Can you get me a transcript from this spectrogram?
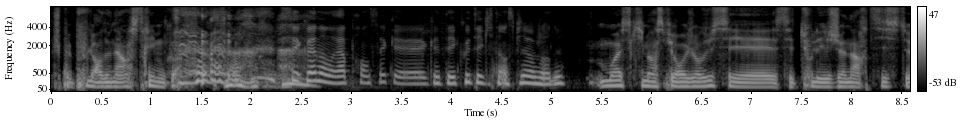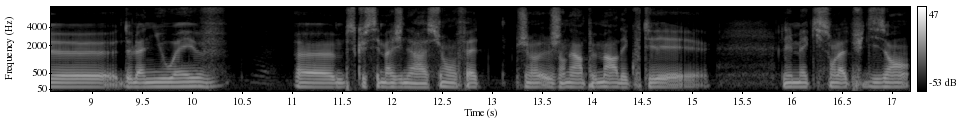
je peux plus leur donner un stream, quoi. C'est quoi dans le rap français que, que tu écoutes et qui t'inspire aujourd'hui? Moi, ce qui m'inspire aujourd'hui, c'est c'est tous les jeunes artistes euh, de la New Wave, euh, parce que c'est ma génération, en fait. Je- J'en ai un peu marre d'écouter les, les mecs qui sont là depuis 10 ans,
